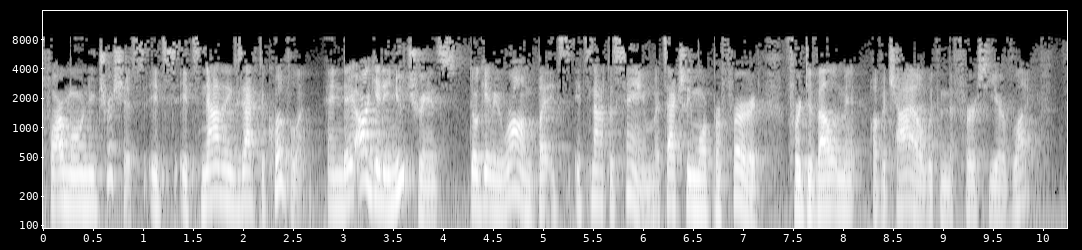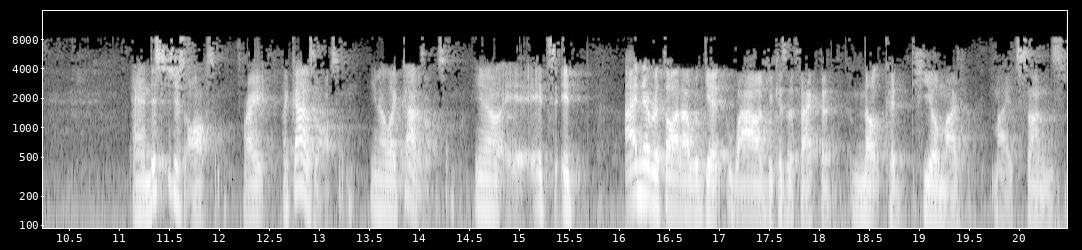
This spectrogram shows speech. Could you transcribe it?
far more nutritious. It's it's not an exact equivalent, and they are getting nutrients. Don't get me wrong, but it's it's not the same. It's actually more preferred for development of a child within the first year of life. And this is just awesome, right? Like God is awesome. You know, like God is awesome. You know, it, it's it. I never thought I would get wowed because of the fact that milk could heal my my son's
